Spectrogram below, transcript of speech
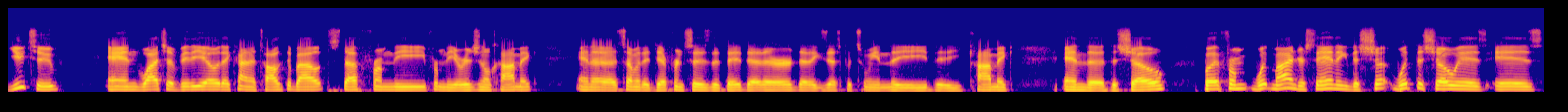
YouTube and watch a video that kind of talked about stuff from the from the original comic and uh, some of the differences that they that are that exist between the the comic and the the show. But from what my understanding, the show what the show is is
